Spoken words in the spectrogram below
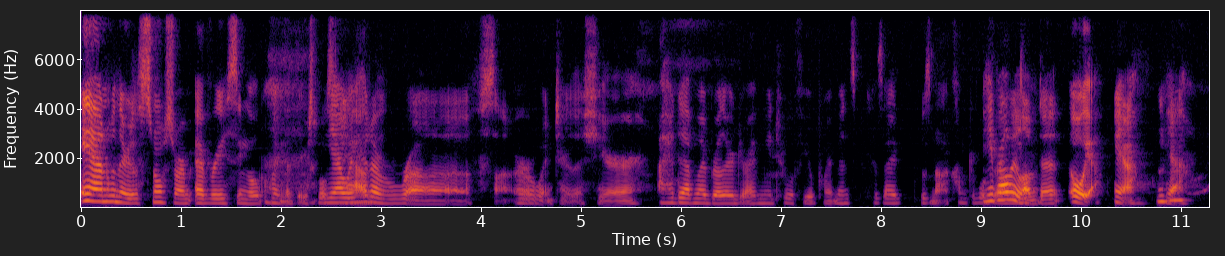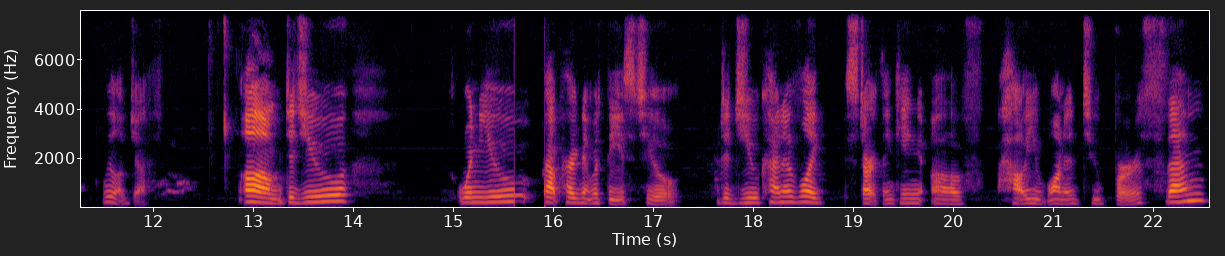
and when there's a snowstorm, every single appointment that you're supposed Yeah, to yeah we had a rough summer, winter this year. I had to have my brother drive me to a few appointments because I was not comfortable. He probably loved it. Oh yeah, Yeah, Mhm. yeah, we love Jeff. Um, did you, when you got pregnant with these two, did you kind of like start thinking of how you wanted to birth them,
